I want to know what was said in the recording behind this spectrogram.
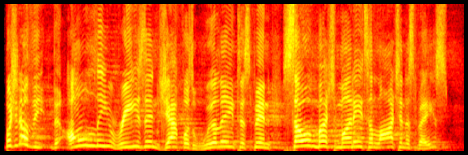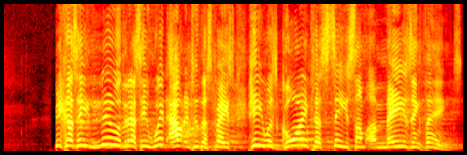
But you know, the, the only reason Jeff was willing to spend so much money to launch into space, because he knew that as he went out into the space, he was going to see some amazing things.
